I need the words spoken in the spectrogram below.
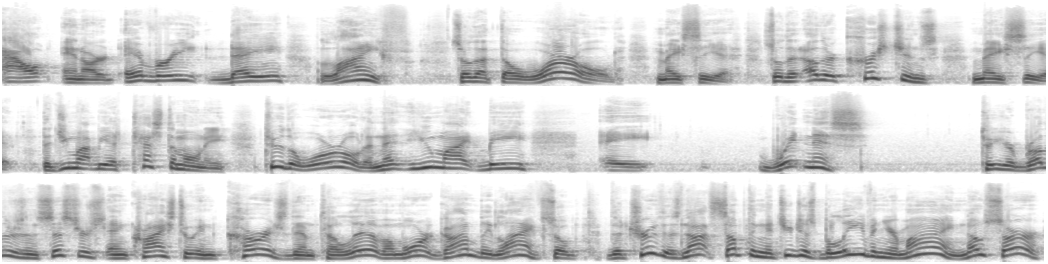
out in our everyday life so that the world may see it, so that other Christians may see it, that you might be a testimony to the world, and that you might be a witness to your brothers and sisters in Christ to encourage them to live a more godly life. So the truth is not something that you just believe in your mind. No, sir.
